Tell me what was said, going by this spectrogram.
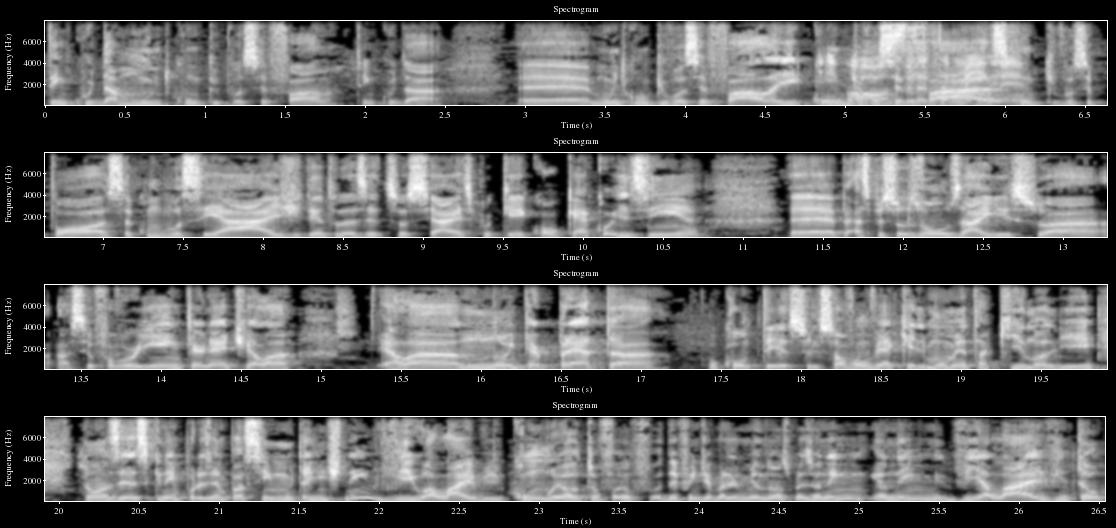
tem que cuidar muito com o que você fala. Tem que cuidar é, muito com o que você fala e com E o que você faz, também, né? com o que você posta, como você age dentro das redes sociais, porque qualquer coisinha, é, as pessoas vão usar isso a, a seu favor. E a internet, ela, ela não interpreta o contexto. Eles só vão ver aquele momento, aquilo ali. Então, às vezes, que nem, por exemplo, assim, muita gente nem viu a live, como eu, eu defendi a Marília Mendonça, mas eu nem, eu nem vi a live, então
